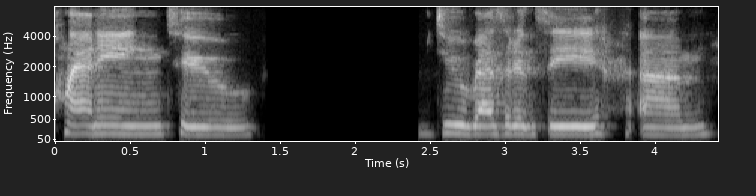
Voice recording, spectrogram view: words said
planning to do residency um,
